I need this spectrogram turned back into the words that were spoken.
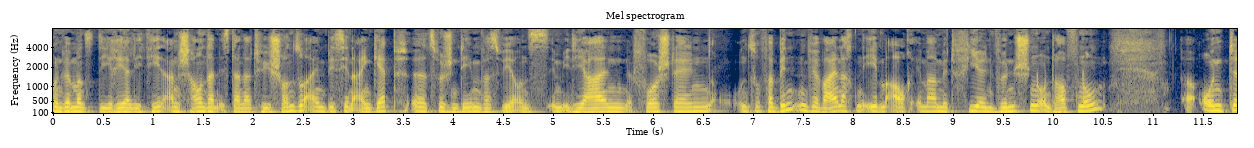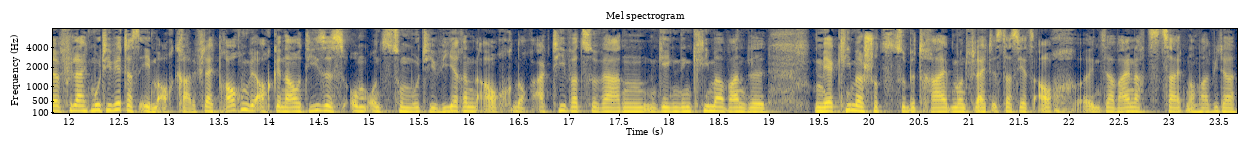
und wenn wir uns die Realität anschauen, dann ist da natürlich schon so ein bisschen ein Gap äh, zwischen dem, was wir uns im Idealen vorstellen. Und so verbinden wir Weihnachten eben auch immer mit vielen Wünschen und Hoffnungen. Und äh, vielleicht motiviert das eben auch gerade. Vielleicht brauchen wir auch genau dieses, um uns zu motivieren, auch noch aktiver zu werden gegen den Klimawandel, mehr Klimaschutz zu betreiben. Und vielleicht ist das jetzt auch in dieser Weihnachtszeit nochmal wieder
